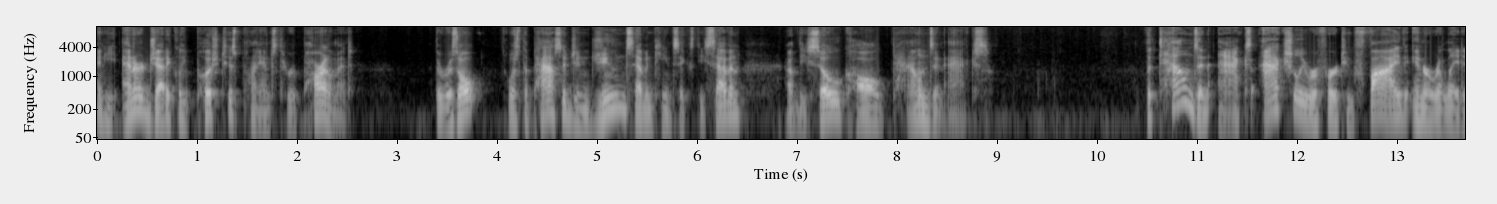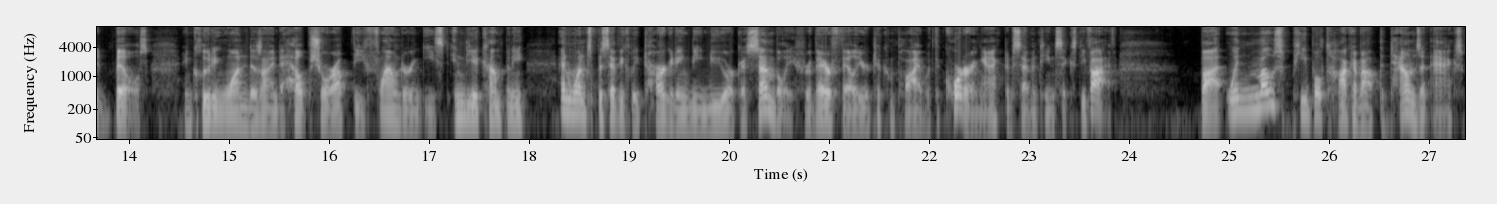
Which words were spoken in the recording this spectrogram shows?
and he energetically pushed his plans through Parliament. The result was the passage in June 1767 of the so called Townshend Acts. The Townshend Acts actually refer to five interrelated bills, including one designed to help shore up the floundering East India Company, and one specifically targeting the New York Assembly for their failure to comply with the Quartering Act of 1765. But when most people talk about the Townshend Acts,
